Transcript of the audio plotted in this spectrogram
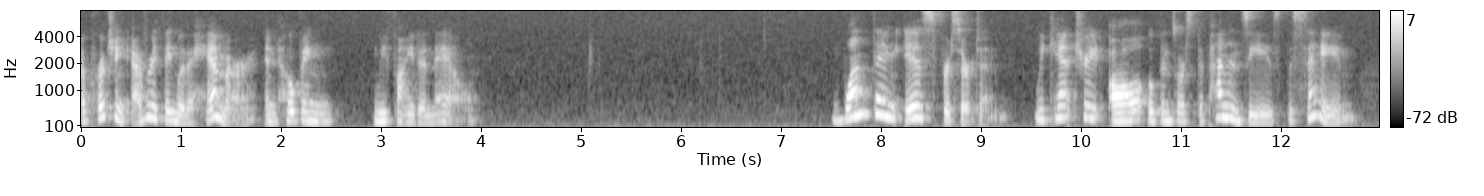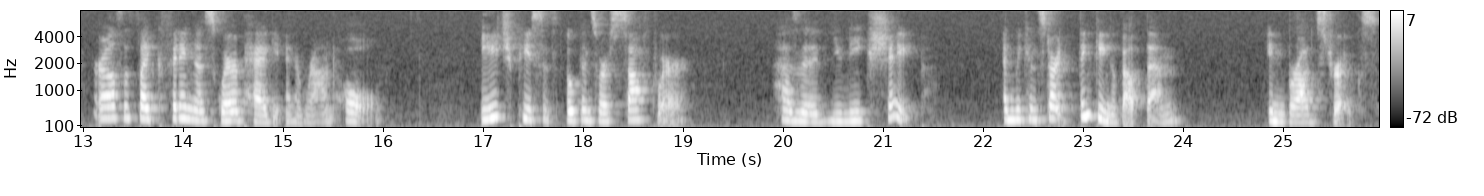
approaching everything with a hammer and hoping we find a nail. One thing is for certain, we can't treat all open source dependencies the same, or else it's like fitting a square peg in a round hole. each piece of open source software has a unique shape, and we can start thinking about them in broad strokes.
